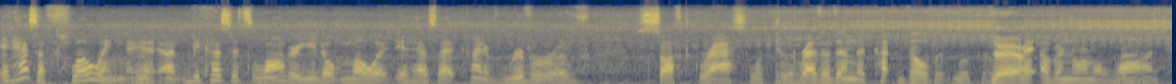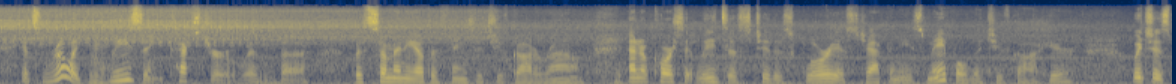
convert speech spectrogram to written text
it has a flowing yeah. uh, because it's longer you don't mow it it has that kind of river of soft grass look to it mm-hmm. rather than the cut velvet look of, yeah. of a normal lawn it's really mm. pleasing texture with uh, with so many other things that you've got around. And of course it leads us to this glorious Japanese maple that you've got here, which is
